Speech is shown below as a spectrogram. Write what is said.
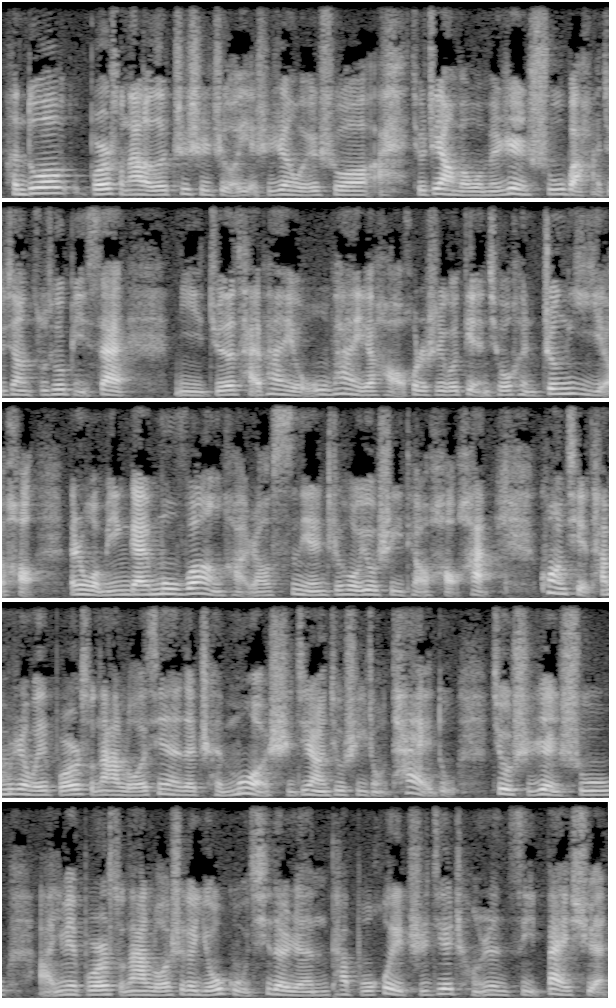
很多博尔索纳罗的支持者也是认为说，哎，就这样吧，我们认输吧，哈，就像足球比赛，你觉得裁判有误判也好，或者是有个点球很争议也好，但是我们应该 move on 哈，然后四年之后又是一条好汉。况且他们认为博尔索纳罗现在的沉默实际上就是一种态度，就是认输啊，因为博尔索纳罗是个有骨气的人，他不会直接承认自己败选，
